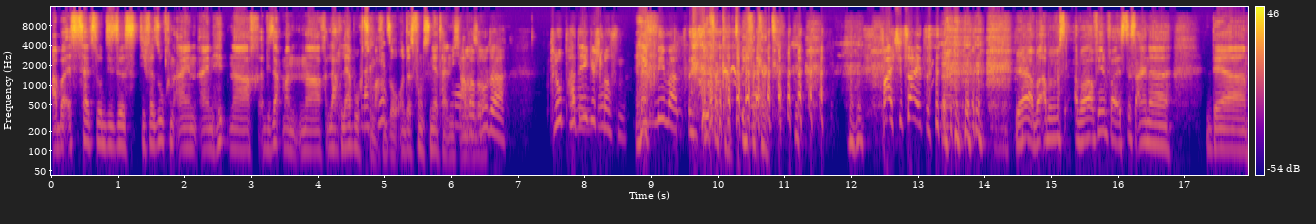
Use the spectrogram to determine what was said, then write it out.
aber es ist halt so dieses, die versuchen einen, einen Hit nach, wie sagt man, nach, nach Lehrbuch Nach zu machen Hit. so und das funktioniert halt nicht Ja. immer Aber so. Bruder, Club hat Aber- eh geschlossen. Kriegt niemand. Eh verkackt, eh verkackt. Falsche Zeit. Ja, aber, aber, was, aber auf jeden Fall ist das einer der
